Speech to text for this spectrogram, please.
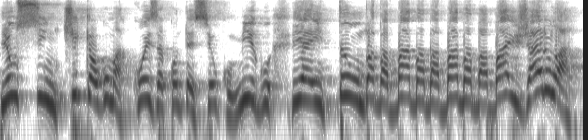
e eu senti que alguma coisa aconteceu comigo. E aí então, bababá, bababá, bababá, e já era lá.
